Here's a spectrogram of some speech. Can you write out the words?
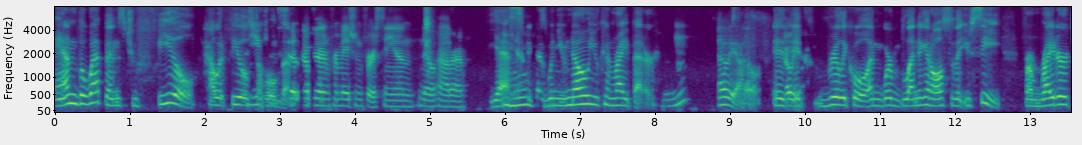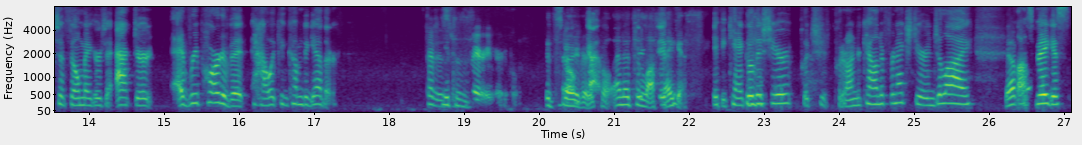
and the weapons to feel how it feels you to hold them. Soak up that information firsthand, know how to. Yes, mm-hmm. because when you know, you can write better. Mm-hmm. Oh yeah, so it, oh, yeah. it's really cool, and we're blending it all so that you see from writer to filmmaker to actor, every part of it, how it can come together. That is very very cool. It's so, very very yeah. cool, and it's in Las if, Vegas. If you can't go this year, put your, put it on your calendar for next year in July. Yep. Las Vegas.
